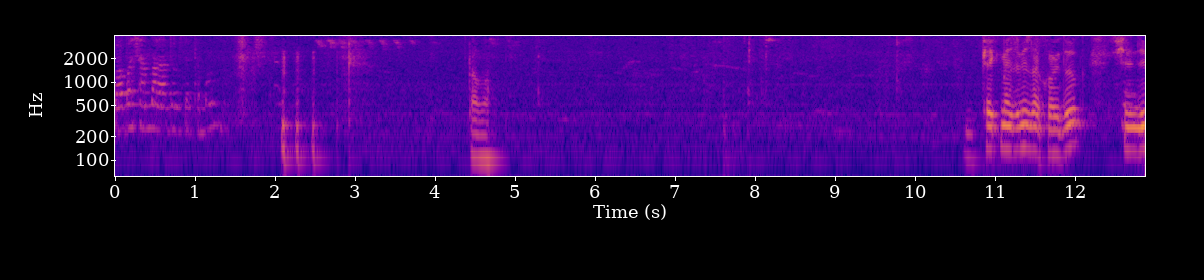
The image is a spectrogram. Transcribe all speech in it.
Baba sen bana dur de tamam mı? Tamam. Pekmezimizi de koyduk. Şimdi Şimdi-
